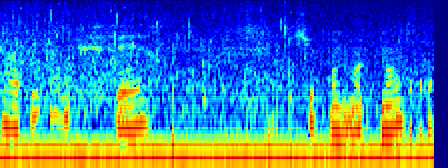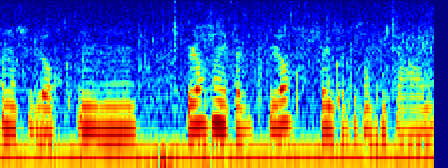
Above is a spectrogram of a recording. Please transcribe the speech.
J'ai raté un fer. Je vais prendre maintenant. Oh non, c'est de l'or. Hmm, L'or, j'en ai pas L'or, j'en ai pas besoin, ça me sert à rien.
